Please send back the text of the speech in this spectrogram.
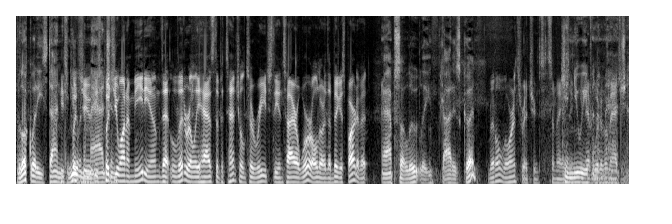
Look what He's done. He's Can you you imagine? he's put you on a medium that literally has the potential to reach the entire world or the biggest part of it. Absolutely, God is good. Little Lawrence Richards. It's amazing. Can you We even have imagined. imagine?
